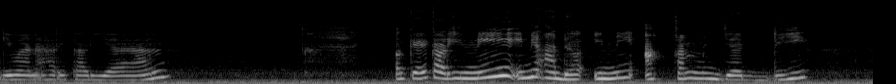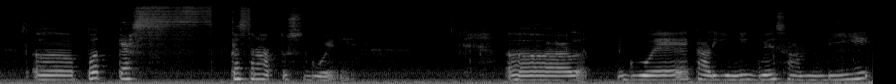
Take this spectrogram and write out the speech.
Gimana hari kalian? Oke kali ini ini ada ini akan menjadi uh, podcast ke 100 gue. Uh, gue kali ini gue sambil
